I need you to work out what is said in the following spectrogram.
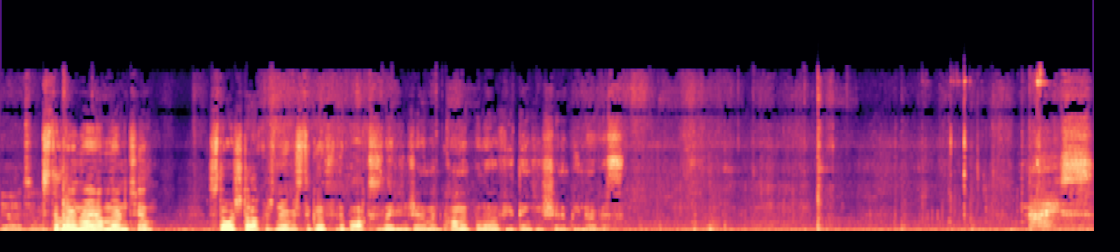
Yeah, it's It's to learn, right? I'm learning too. Storage stalker's nervous to go through the boxes, ladies and gentlemen. Comment below if you think he shouldn't be nervous. Nice.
